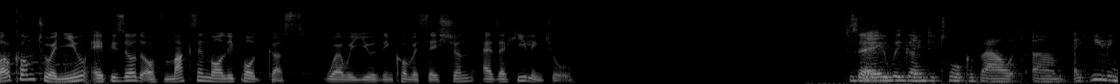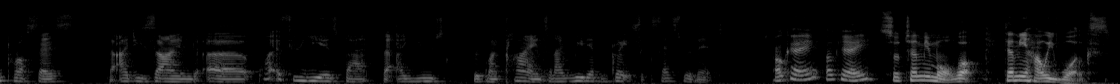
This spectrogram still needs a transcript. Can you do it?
Welcome to a new episode of Max and Molly podcast, where we're using conversation as a healing tool. Today, we're going to talk about um, a healing process that I designed uh, quite a few years back that I use with my clients, and I really have great success with it. Okay, okay. So tell me more. What? Tell me how it works.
